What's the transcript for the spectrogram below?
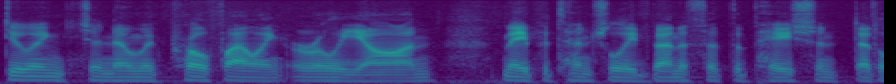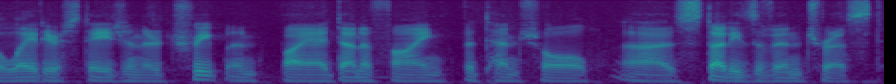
doing genomic profiling early on may potentially benefit the patient at a later stage in their treatment by identifying potential uh, studies of interest.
